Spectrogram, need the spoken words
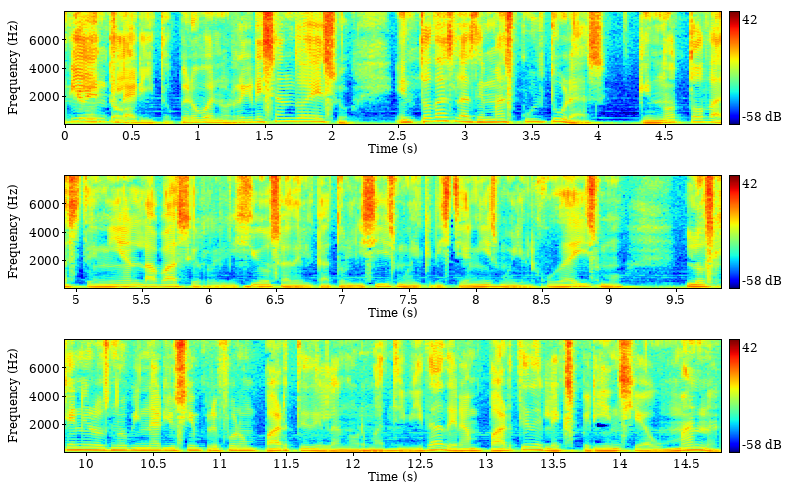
Bien clarito. Pero bueno, regresando a eso, en todas las demás culturas, que no todas tenían la base religiosa del catolicismo, el cristianismo y el judaísmo, los géneros no binarios siempre fueron parte de la normatividad, eran parte de la experiencia humana.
